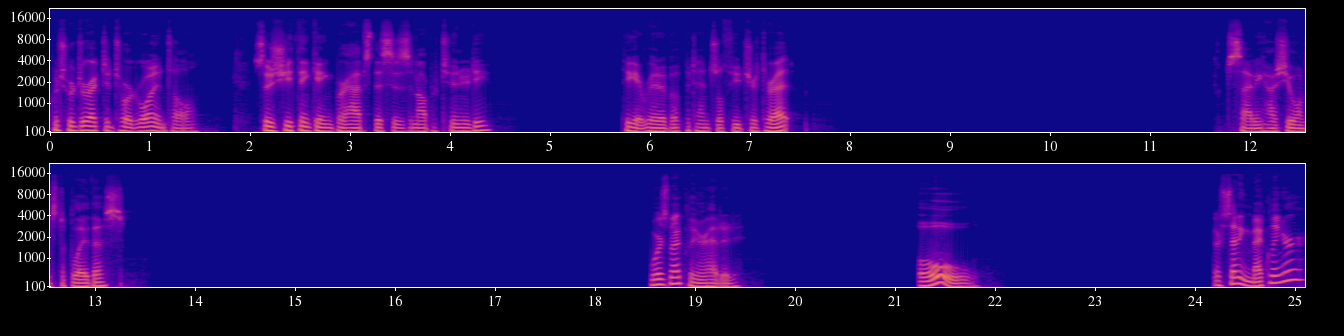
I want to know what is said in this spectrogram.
Which were directed toward Reuenthal. So is she thinking perhaps this is an opportunity to get rid of a potential future threat? Deciding how she wants to play this. Where's Mecklinger headed? Oh. They're sending Mecklinger?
